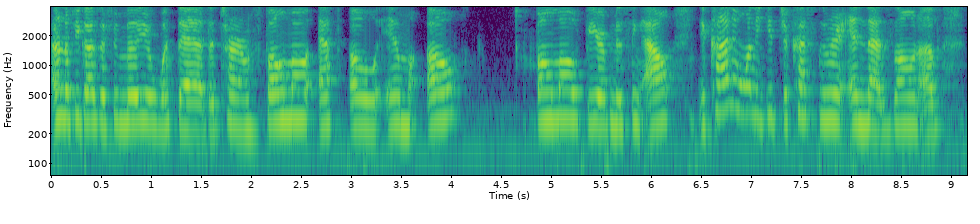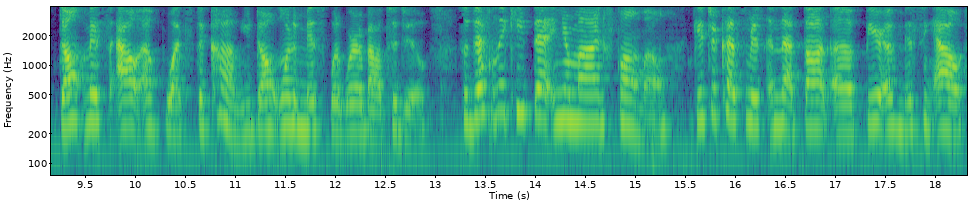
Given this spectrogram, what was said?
I don't know if you guys are familiar with the, the term FOMO, F-O-M-O. FOMO, fear of missing out. You kind of want to get your customer in that zone of don't miss out of what's to come. You don't want to miss what we're about to do. So definitely keep that in your mind, FOMO. Get your customers in that thought of fear of missing out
